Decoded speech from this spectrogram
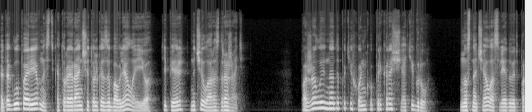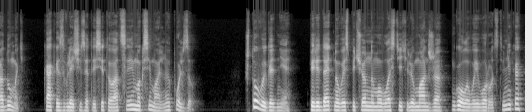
Эта глупая ревность, которая раньше только забавляла ее, теперь начала раздражать. Пожалуй, надо потихоньку прекращать игру. Но сначала следует продумать, как извлечь из этой ситуации максимальную пользу. Что выгоднее, передать новоиспеченному властителю Манжа голову его родственника,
